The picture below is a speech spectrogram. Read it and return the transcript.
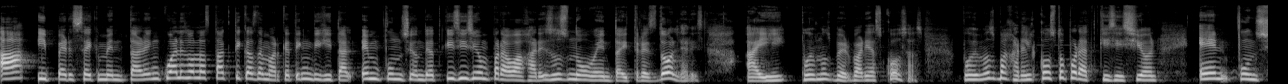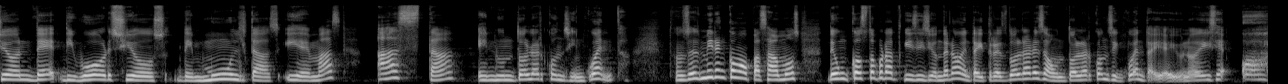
a hipersegmentar en cuáles son las tácticas de marketing digital en función de adquisición para bajar esos 93 dólares. Ahí podemos ver varias cosas. Podemos bajar el costo por adquisición en función de divorcios, de multas y demás, hasta en un dólar con 50. Entonces miren cómo pasamos de un costo por adquisición de 93 dólares a un dólar con 50 y ahí uno dice, oh,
